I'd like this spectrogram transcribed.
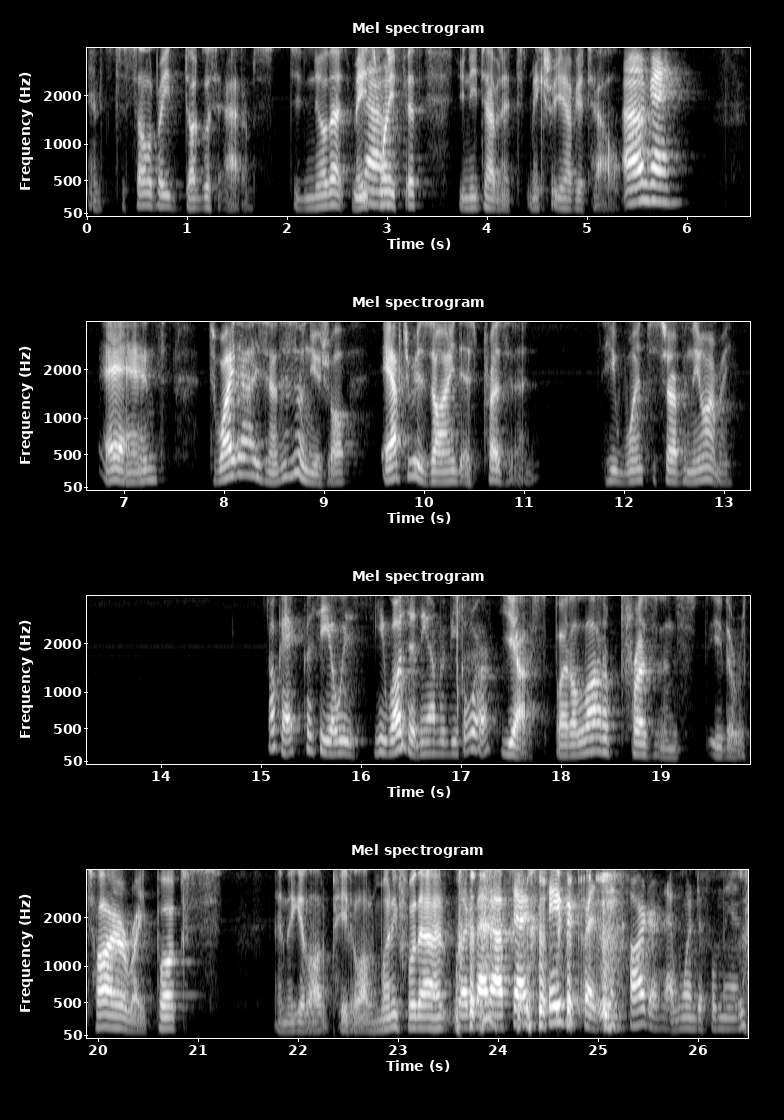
and it's to celebrate Douglas Adams. Did you know that May No. 25th? You need to have it. Make sure you have your towel. Okay. And Dwight Eisenhower, this is unusual, after he resigned as president, he went to serve in the army. Okay, because he always he was in the army before. Yes, but a lot of presidents either retire, write books, and they get a lot of paid a lot of money for that. What about our favorite president, Carter, that wonderful man?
